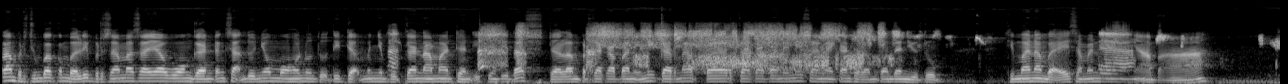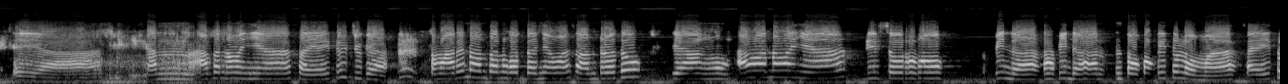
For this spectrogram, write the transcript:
Salam berjumpa kembali bersama saya Wong Ganteng Sakdonyo mohon untuk tidak menyebutkan nama dan identitas dalam percakapan ini karena percakapan ini saya naikkan dalam konten YouTube. Gimana Mbak E sampai Iya. nanya apa? Iya, kan apa namanya saya itu juga kemarin nonton kontennya Mas Andro tuh yang apa namanya disuruh pindah pindahan toko itu loh Mas. Saya itu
